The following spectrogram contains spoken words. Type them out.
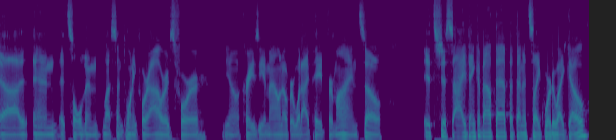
uh, and it sold in less than 24 hours for you know a crazy amount over what I paid for mine. So it's just I think about that, but then it's like, where do I go?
